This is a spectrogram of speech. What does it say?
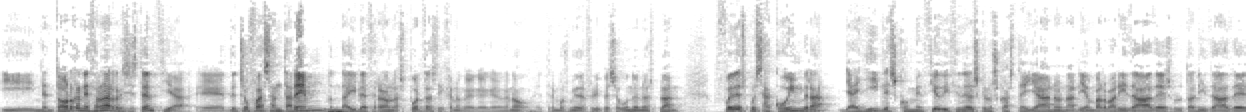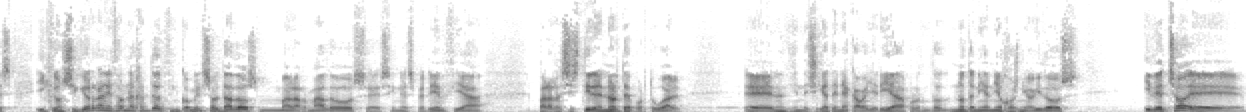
Y intentó organizar una resistencia. Eh, de hecho, fue a Santarém, donde ahí le cerraron las puertas, dijeron que, que- que no, tenemos miedo de Felipe II y no es plan. Fue después a Coimbra y allí les convenció diciéndoles que los castellanos no harían barbaridades, brutalidades, y consiguió organizar un ejército de 5.000 soldados mal armados, eh, sin experiencia, para resistir el norte de Portugal. Eh, ni siquiera tenía caballería, por lo tanto no tenía ni ojos ni oídos. Y de hecho, eh,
